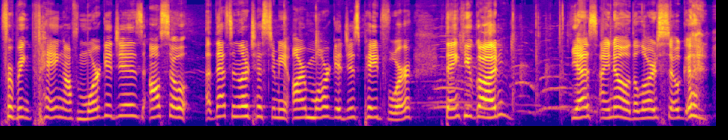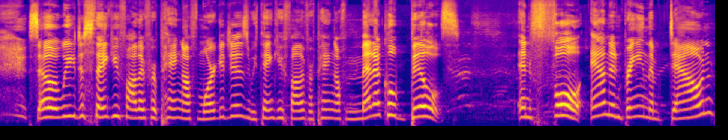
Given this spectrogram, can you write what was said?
for bring, paying off mortgages. Also, uh, that's another testimony. Our mortgage is paid for. Thank you, God. Yes, I know. The Lord's so good. So we just thank you, Father, for paying off mortgages. We thank you, Father, for paying off medical bills in full and in bringing them down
